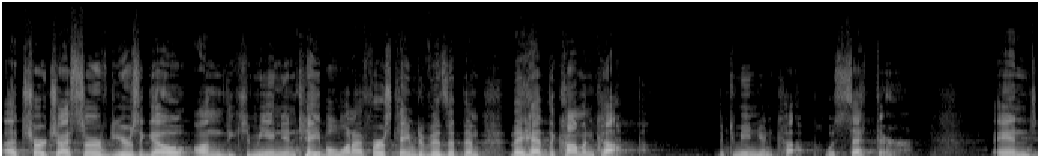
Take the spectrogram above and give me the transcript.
A church I served years ago on the communion table when I first came to visit them, they had the common cup. The communion cup was set there. And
